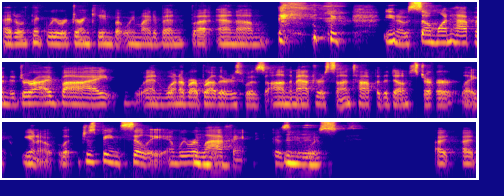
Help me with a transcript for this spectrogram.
I don't think we were drinking but we might have been but and um you know someone happened to drive by when one of our brothers was on the mattress on top of the dumpster like you know just being silly and we were Mhm. laughing because Mhm. it was a, a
